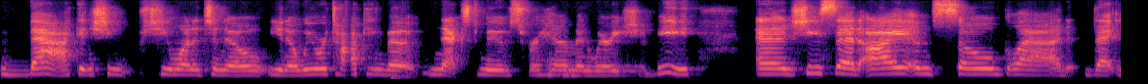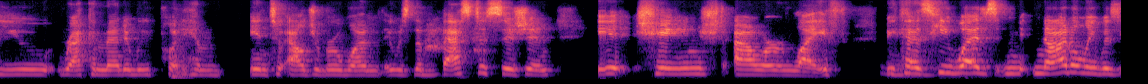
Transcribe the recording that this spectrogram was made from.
back and she she wanted to know, you know, we were talking about next moves for him mm. and where he should be. And she said, I am so glad that you recommended we put him into Algebra One. It was the best decision. It changed our life because he mm-hmm. was not only was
